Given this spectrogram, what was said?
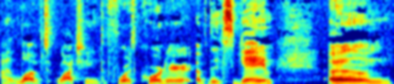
I loved watching the fourth quarter of this game. Um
